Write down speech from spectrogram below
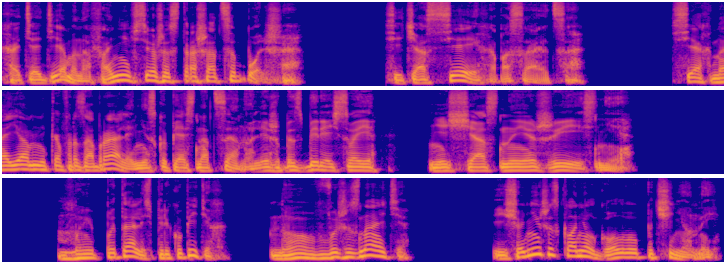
Хотя демонов они все же страшатся больше. Сейчас все их опасаются. Всех наемников разобрали, не скупясь на цену, лишь бы сберечь свои несчастные жизни. Мы пытались перекупить их, но вы же знаете. Еще ниже склонил голову подчиненный.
